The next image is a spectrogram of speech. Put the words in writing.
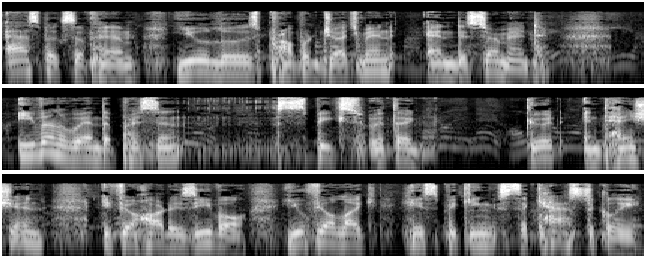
aspects of him, you lose proper judgment and discernment. Even when the person speaks with a good intention. If your heart is evil, you feel like he's speaking sarcastically.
